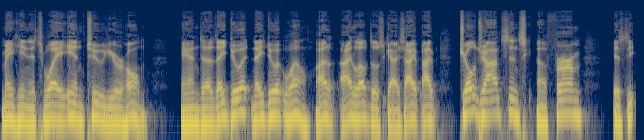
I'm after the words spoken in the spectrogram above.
making its way into your home. And uh, they do it, and they do it well. I I love those guys. I I Joel Johnson's uh, firm is the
